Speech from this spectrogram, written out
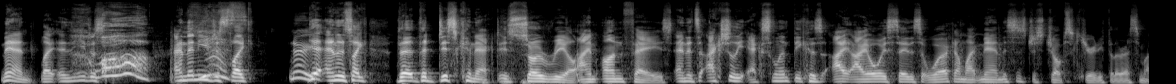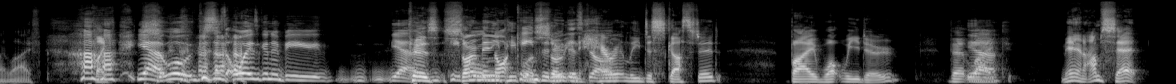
Man like and you just and then you just like no, yeah and it's like the the disconnect is so real i'm unfazed and it's actually excellent because i i always say this at work i'm like man this is just job security for the rest of my life like yeah, well, because there's always going to be, yeah, because so many people are so this job. inherently disgusted by what we do that Yeah. like man i'm set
